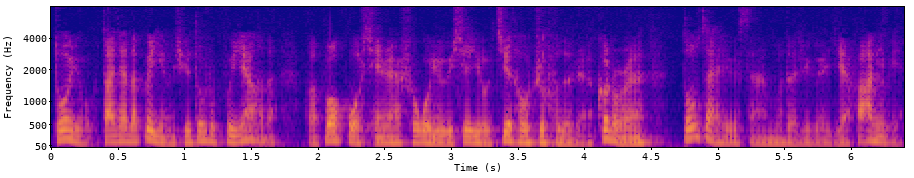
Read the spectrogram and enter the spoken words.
都有，大家的背景其实都是不一样的啊。包括我前面说过，有一些有街头智慧的人，各种人都在这个三 M 的这个研发里面。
